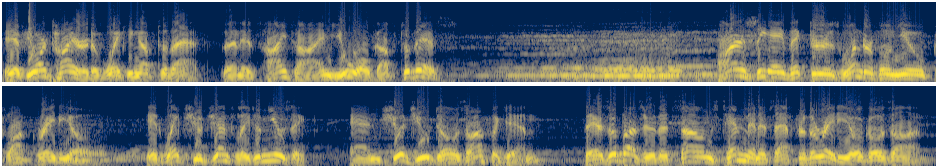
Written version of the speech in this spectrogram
If you're tired of waking up to that, then it's high time you woke up to this. RCA Victor's wonderful new clock radio. It wakes you gently to music. And should you doze off again, there's a buzzer that sounds 10 minutes after the radio goes on.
